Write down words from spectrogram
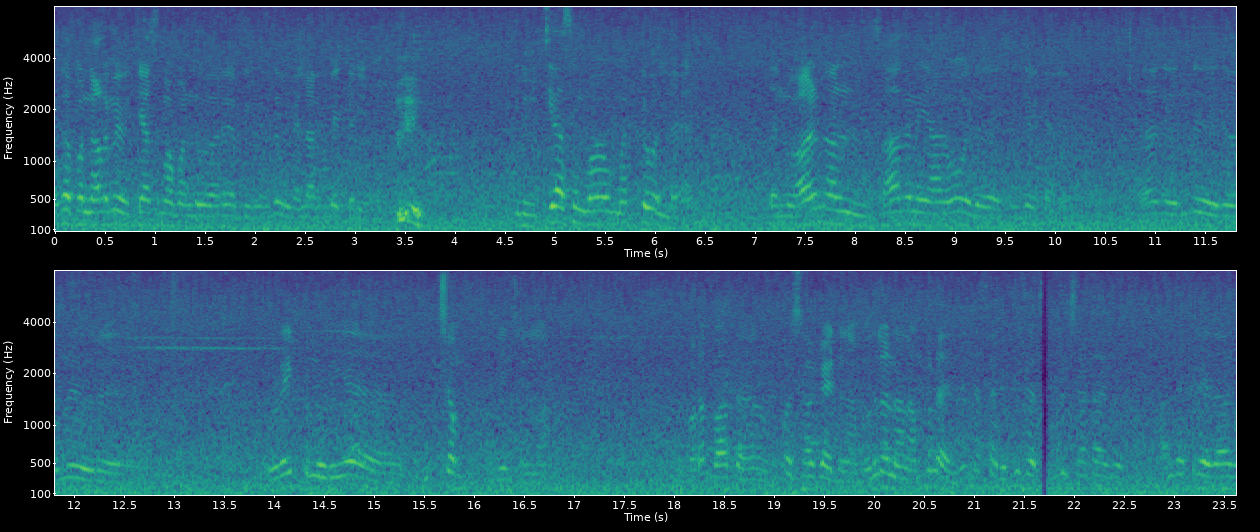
எதை பண்ணாலுமே வித்தியாசமாக பண்ணுவார் அப்படிங்கிறது உங்கள் எல்லாருக்குமே தெரியும். இது வித்தியாசமாக மட்டும் இல்லை தன் வாழ்நாள் சாதனையாகவும் இது செஞ்சுருக்காரு. அதாவது வந்து இது வந்து ஒரு உழைப்பினுடைய உச்சம் அப்படின்னு சொல்லலாம். இந்த படம் பார்த்தேன் ரொம்ப ஷாக் ஆகிட்டேன் நான். முதல்ல நான் நம்பலை. என்ன சார் எப்படி சார் சிம்பிள் ஷார்ட் ஆகுது? அந்த இடத்துல ஏதாவது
